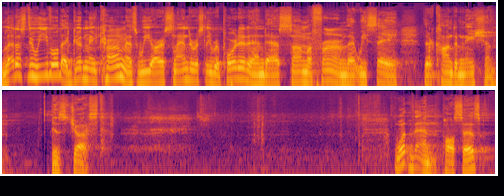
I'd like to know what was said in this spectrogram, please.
Let us do evil that good may come, as we are slanderously reported, and as some affirm that we say their condemnation is just. What then, Paul says?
